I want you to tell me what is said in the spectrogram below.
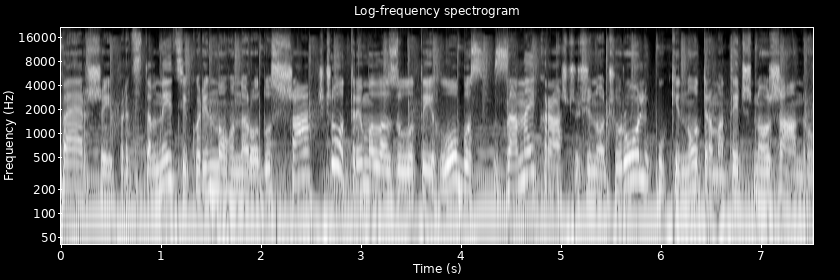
першої представниці корінного народу США, що отримала золотий глобус за найкращу жіночу роль у кіно драматичного жанру.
